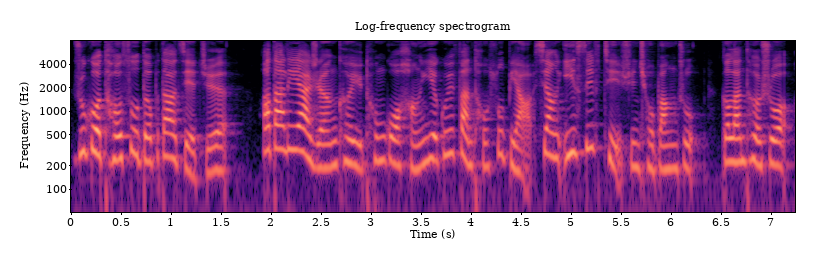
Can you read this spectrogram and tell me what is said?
如果投诉得不到解决，澳大利亚人可以通过行业规范投诉表向 eSafety 寻求帮助。格兰特说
